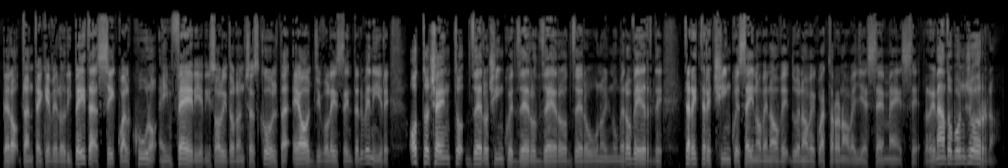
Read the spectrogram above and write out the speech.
però tant'è che ve lo ripeta, se qualcuno è in ferie, di solito non ci ascolta e oggi volesse intervenire, 800 05 0001 il numero verde, 335 699 2949 gli sms. Renato. Buongiorno.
